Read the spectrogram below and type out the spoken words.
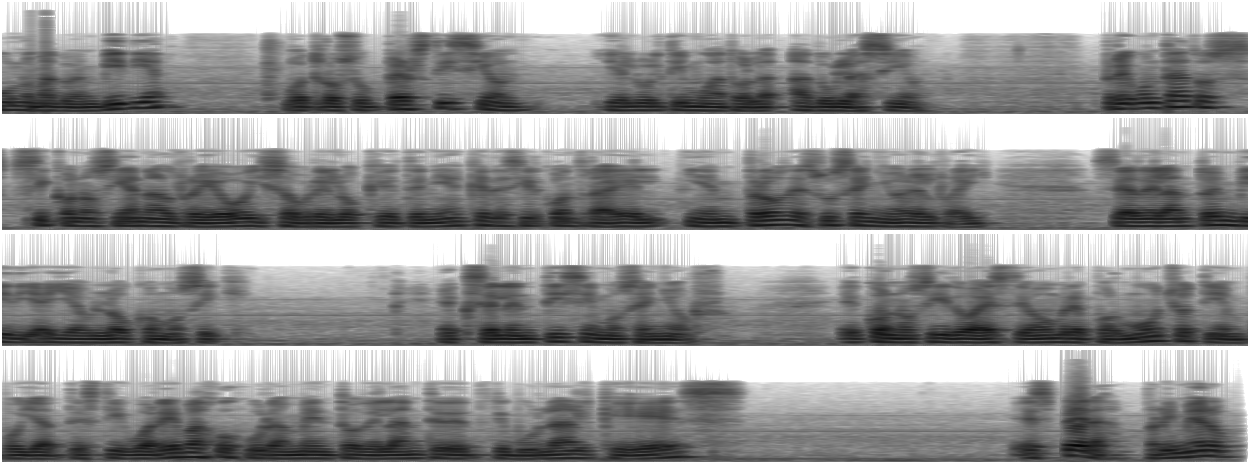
uno llamado envidia, otro superstición y el último adulación. Preguntados si conocían al reo y sobre lo que tenían que decir contra él y en pro de su señor el rey, se adelantó envidia y habló como sigue. Excelentísimo señor, he conocido a este hombre por mucho tiempo y atestiguaré bajo juramento delante del tribunal que es... Espera, primero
